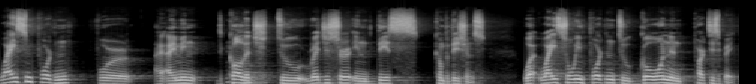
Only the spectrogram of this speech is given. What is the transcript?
why is important for I, I mean the college to register in these competitions? Why, why is so important to go on and participate?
